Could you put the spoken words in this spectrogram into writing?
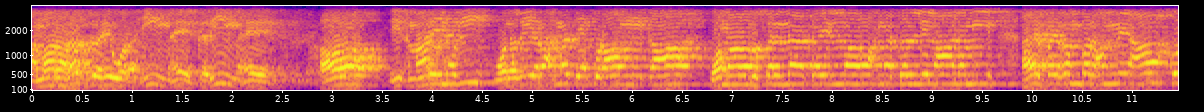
ہمارا رب جو ہے وہ رحیم ہے، کریم ہے۔ اور ہمارے نبی وہ نبی رحمت ہے قرآن نے کہا، وما رحمت للعالمین اے پیغمبر، ہم نے آپ کو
